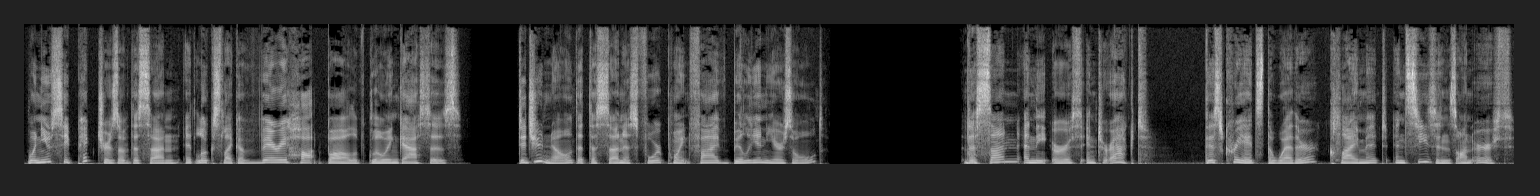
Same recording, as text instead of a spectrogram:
When you see pictures of the Sun, it looks like a very hot ball of glowing gases. Did you know that the Sun is 4.5 billion years old? The Sun and the Earth interact. This creates the weather, climate, and seasons on Earth.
